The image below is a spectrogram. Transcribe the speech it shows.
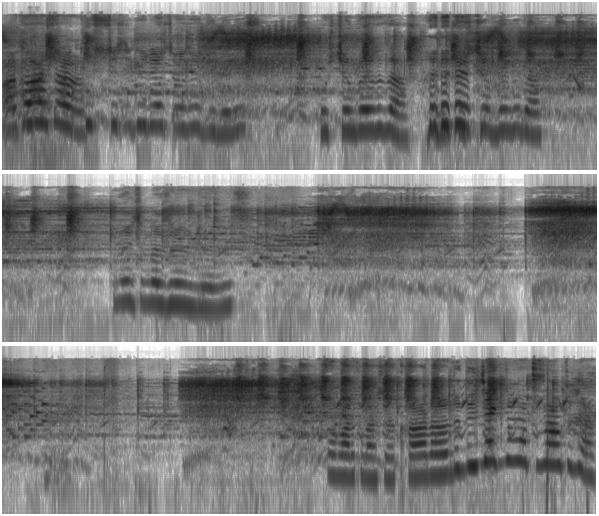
Arkadaşlar Kuş sesi geliyorsa özür dileriz. kuş çıldırdı da. Kuş çıldırdı da. Bunun için özür dileriz. Tamam arkadaşlar öldü diyecektim 36 can.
